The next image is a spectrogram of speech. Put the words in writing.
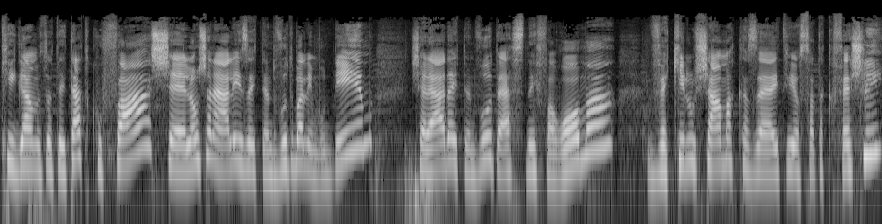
כי גם זאת הייתה תקופה שלא משנה, היה לי איזו התנדבות בלימודים, שליד ההתנדבות היה סניף ארומה, וכאילו שמה כזה הייתי עושה את הקפה שלי.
